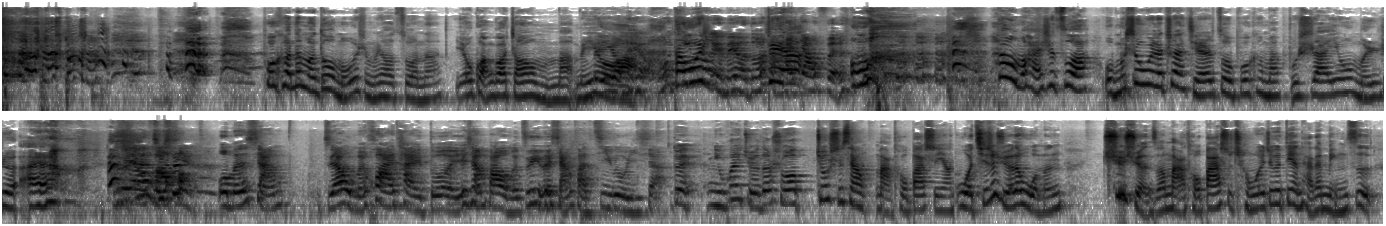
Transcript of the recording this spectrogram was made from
播客那么多，我们为什么要做呢？有广告找我们吗？没有啊。他为什么也没有多少，对呀还掉粉。但我们还是做啊。我们是为了赚钱而做播客吗？不是啊，因为我们热爱啊。对呀，其实我们想，只要我们话太多了，也想把我们自己的想法记录一下。对，你会觉得说，就是像码头巴士一样。我其实觉得我们去选择码头巴士成为这个电台的名字，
